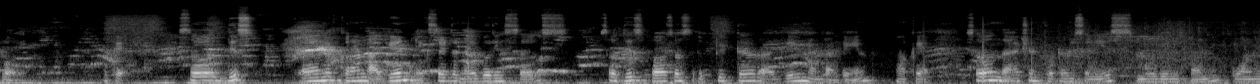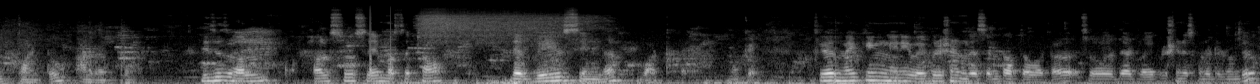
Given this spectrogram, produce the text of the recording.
flowing. Okay. So this ionic current again excite the neighboring cells. So this process repeated again and again. Okay. So the action potential is moving from one point to another point. This is all also same as the of the waves in the water. Okay. If you are making any vibration in the center of the water so that vibration is conducted on the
